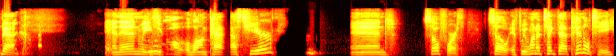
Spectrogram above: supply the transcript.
bag. And then we Ooh. throw a long pass here and so forth. So if we want to take that penalty,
